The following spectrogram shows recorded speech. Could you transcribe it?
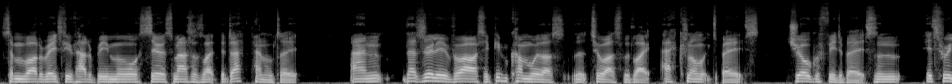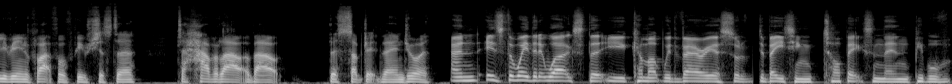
some of our debates we've had have been more serious matters like the death penalty. And there's really a variety. People come with us to us with like economic debates, geography debates, and it's really been a platform for people just to to have it out about the subject they enjoy. And is the way that it works that you come up with various sort of debating topics and then people,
